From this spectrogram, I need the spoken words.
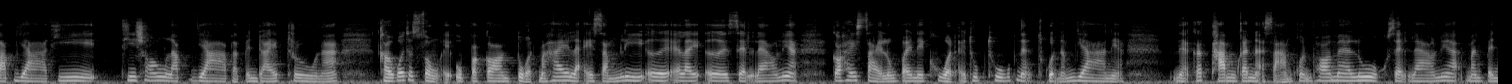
รับยาที่ที่ช่องรับยาแบบเป็น drive thru นะเขาก็จะส่งไอ้อุปกรณ์ตรวจมาให้แหละไอ้สำลีเอยอะไรเอยเสร็จแล้วเนี่ยก็ให้ใส่ลงไปในขวดไอ้ทุบๆเนี่ยขวดน้ำยาเนี่ย เนี่ยก็ทำกันนะสามคนพ่อแม่ลูกเสร็จแล้วเนี่ยมันเป็น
